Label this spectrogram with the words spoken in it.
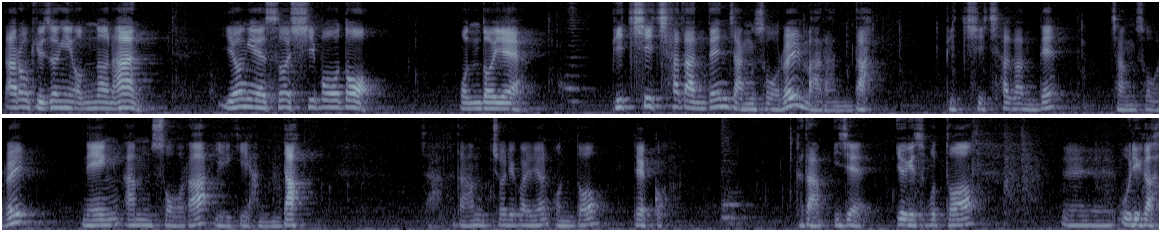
따로 규정이 없는 한 0에서 15도 온도에 빛이 차단된 장소를 말한다. 빛이 차단된 장소를 냉암소라 얘기한다. 자, 그 다음 조리 관련 온도 됐고 그 다음 이제 여기서부터 우리가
